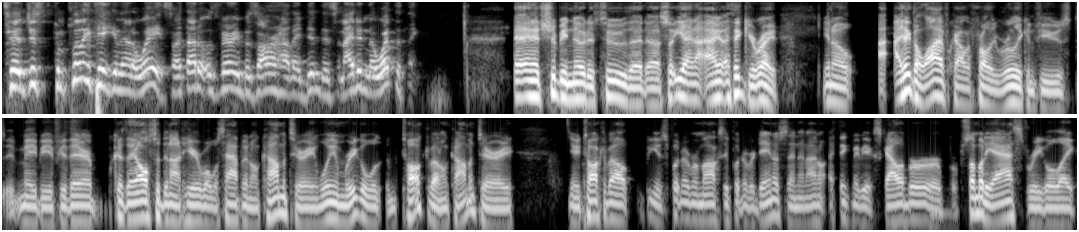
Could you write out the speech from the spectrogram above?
to just completely taking that away. So I thought it was very bizarre how they did this, and I didn't know what to think. And it should be noted too that uh, so yeah, and I, I think you're right. You know, I think the live crowd was probably really confused, uh, maybe if you're there, because they also did not hear what was happening on commentary. And William Regal talked about on commentary. You know, he talked about you know, putting over Moxley, putting over Danielson, and I don't. I think maybe Excalibur or, or somebody asked Regal like,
